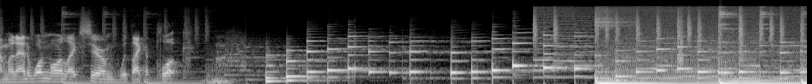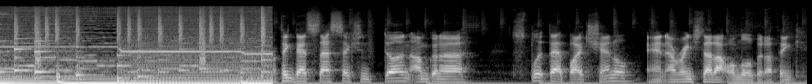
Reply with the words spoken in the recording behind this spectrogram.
I'm gonna add one more like serum with like a pluck. I think that's that section done. I'm gonna split that by channel and arrange that out a little bit, I think.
